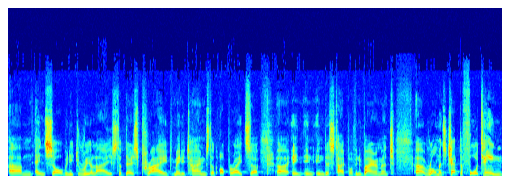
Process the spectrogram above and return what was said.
Um, and so we need to realize that there's pride many times that operates uh, uh, in, in, in, this type of environment. Uh, Romans chapter 4 14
